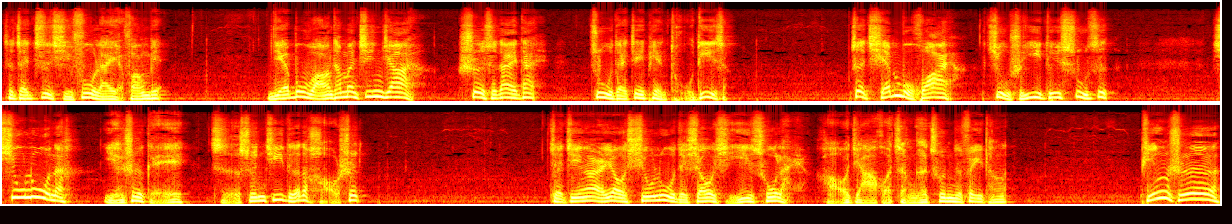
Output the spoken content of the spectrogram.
这再自起富来也方便。也不枉他们金家呀，世世代代住在这片土地上。这钱不花呀，就是一堆数字。修路呢，也是给子孙积德的好事。这金二要修路的消息一出来呀，好家伙，整个村子沸腾了。平时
